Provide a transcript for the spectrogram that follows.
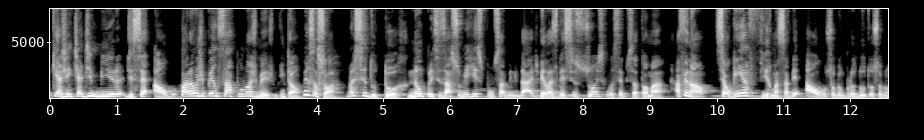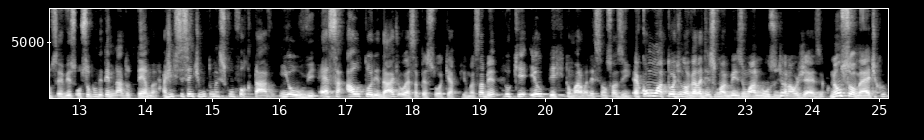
que a gente admira disser algo, paramos de pensar por nós mesmos. Então, pensa só, não é sedutor não precisar assumir responsabilidade pelas decisões que você precisa tomar? Afinal, se alguém afirma saber algo sobre um produto ou sobre um serviço ou sobre um determinado tema, a gente se sente muito mais confortável em ouvir essa autoridade ou essa pessoa que afirma saber do que eu ter que tomar uma decisão sozinho. É como um ator de novela disse uma vez em um anúncio de analgésico. Não sou médico,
